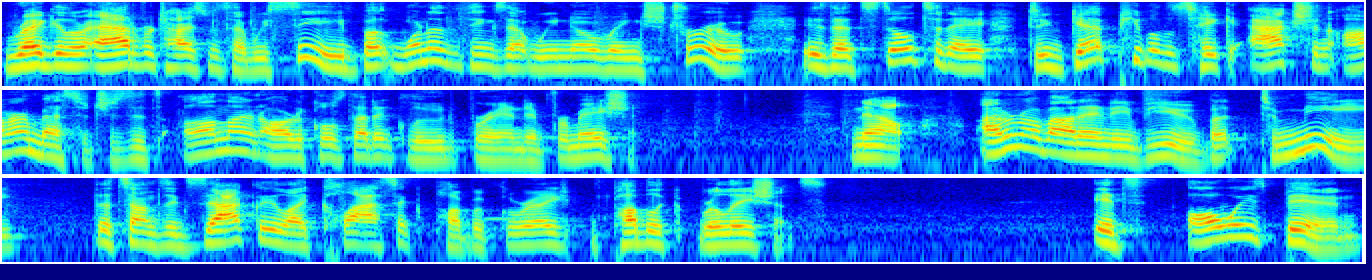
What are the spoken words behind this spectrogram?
regular advertisements that we see. But one of the things that we know rings true is that still today, to get people to take action on our messages, it's online articles that include brand information. Now, I don't know about any of you, but to me, that sounds exactly like classic public, public relations. It's always been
